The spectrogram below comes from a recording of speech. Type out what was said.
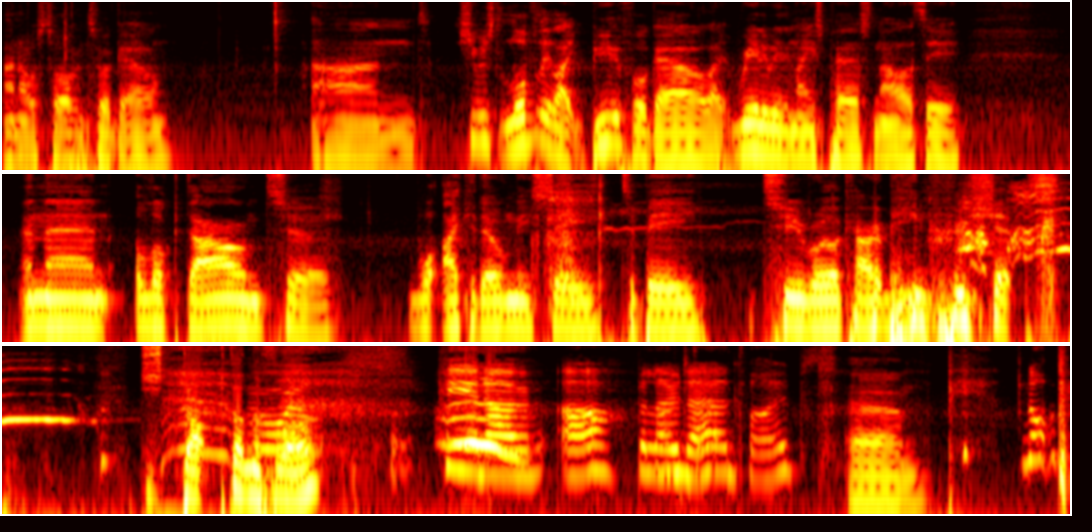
and I was talking to a girl, and she was lovely, like beautiful girl, like really really nice personality, and then I looked down to what I could only see to be two Royal Caribbean cruise ships just docked on the floor. P and O. Oh, Below I'm deck dead. vibes. Um, P- Not P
